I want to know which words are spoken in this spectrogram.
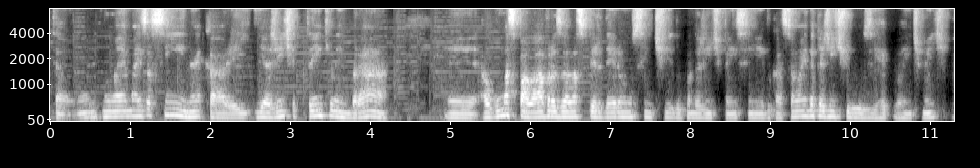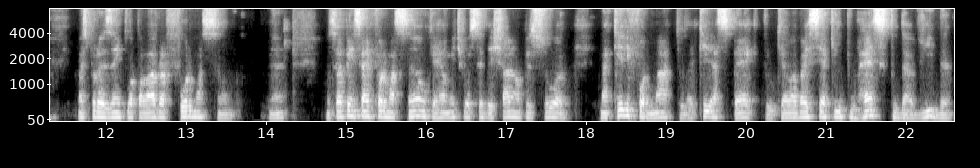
Então, não, não é mais assim, né, cara? E, e a gente tem que lembrar, é, algumas palavras elas perderam o sentido quando a gente pensa em educação, ainda que a gente use recorrentemente, mas, por exemplo, a palavra formação, né? Você vai pensar em formação, que é realmente você deixar uma pessoa naquele formato, naquele aspecto, que ela vai ser aquilo pro resto da vida,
